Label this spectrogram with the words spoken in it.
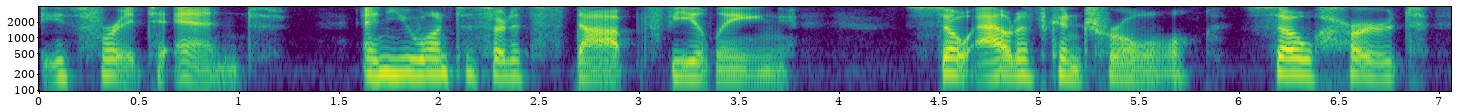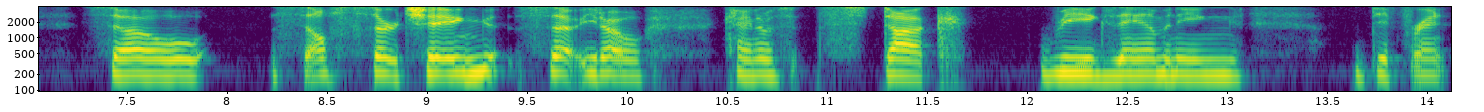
is for it to end. And you want to sort of stop feeling so out of control, so hurt, so self searching, so, you know, kind of stuck re examining different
